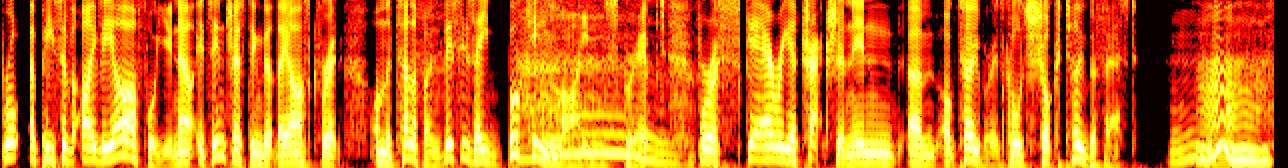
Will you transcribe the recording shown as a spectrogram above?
brought a piece of IVR for you. Now, it's interesting that they ask for it on the telephone. This is a booking line script Oh. for a scary attraction in um, October. It's called Shocktoberfest. Ah.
